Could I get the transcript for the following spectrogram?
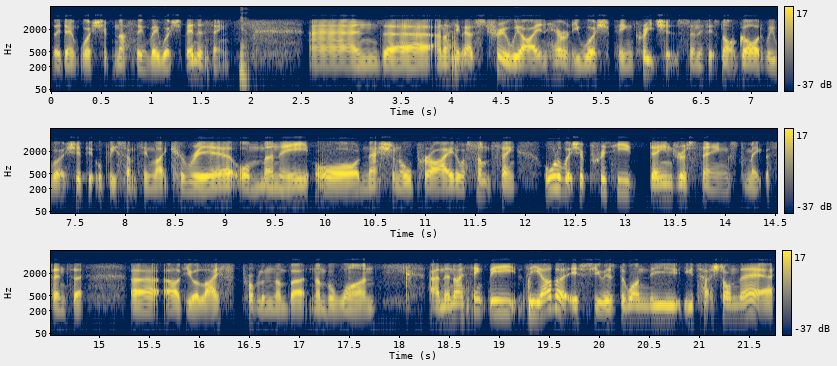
they don't worship nothing; they worship anything. Yeah. And uh, and I think that's true. We are inherently worshiping creatures, and if it's not God we worship, it will be something like career or money or national pride or something. All of which are pretty dangerous things to make the center uh, of your life. Problem number number one. And then I think the, the other issue is the one that you, you touched on there,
